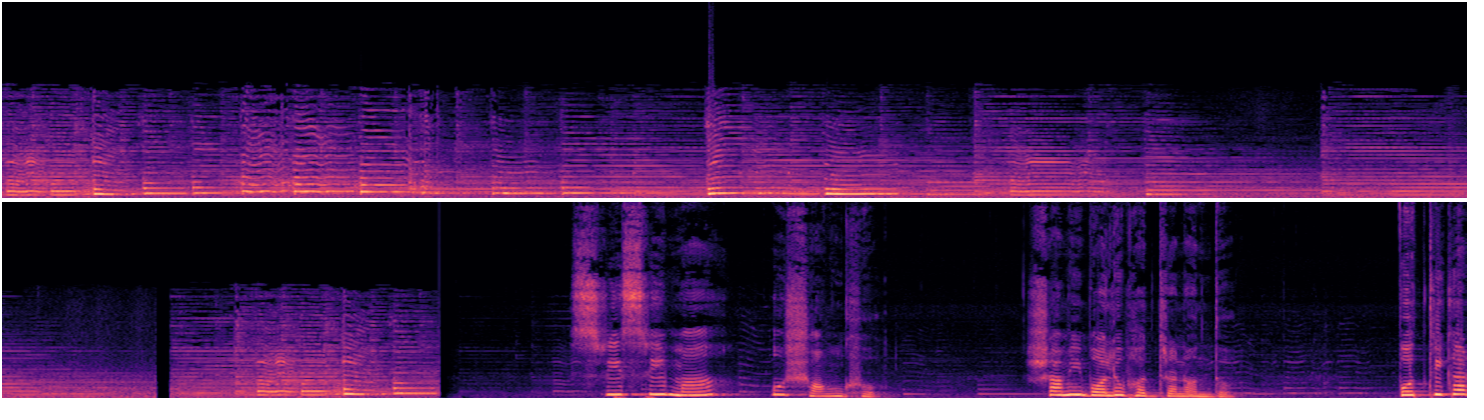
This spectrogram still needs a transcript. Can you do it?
শ্রী শ্রী মা ও সংঘ। স্বামী বলভদ্রানন্দ। পত্রিকার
